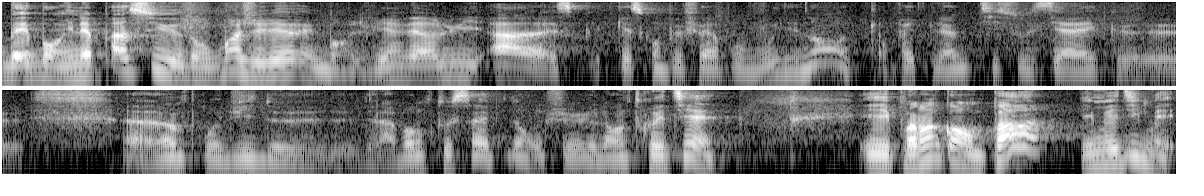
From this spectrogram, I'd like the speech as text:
Mais bon, il n'est pas sûr. Donc moi, je viens, bon, je viens vers lui. Ah, est-ce que- qu'est-ce qu'on peut faire pour vous? Il dit non, en fait, il a un petit souci avec euh, euh, un produit de, de- de la banque, tout ça. Et puis donc, je l'entretiens. Et pendant qu'on parle, il me dit, mais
